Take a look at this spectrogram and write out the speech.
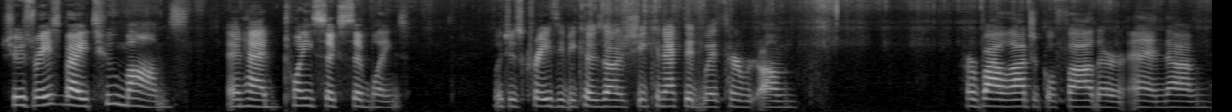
She was raised by two moms and had 26 siblings, which is crazy because uh, she connected with her um, her biological father and um,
